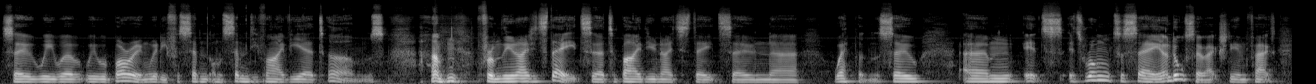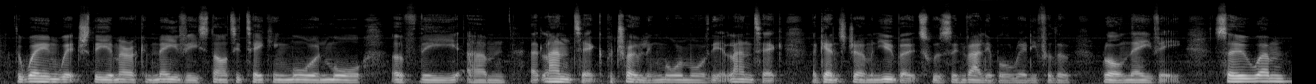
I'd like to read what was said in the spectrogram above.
So we were we were borrowing really for seven on 75 year terms um, from the United States uh, to buy the United States' own uh, weapons. So um, it's it's wrong to say, and also actually, in fact, the way in which the American Navy started taking more and more of the um, Atlantic, patrolling more and more of the Atlantic against German U-boats, was invaluable, really, for the Royal Navy. So, um,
